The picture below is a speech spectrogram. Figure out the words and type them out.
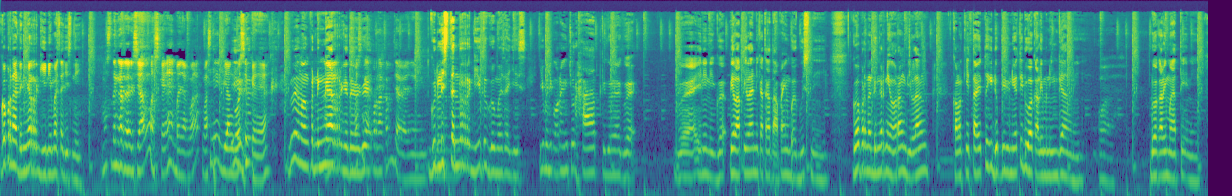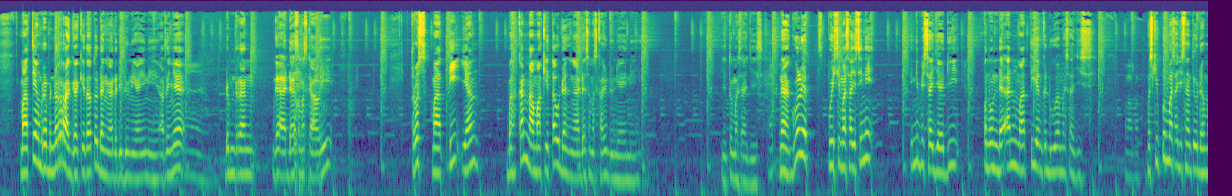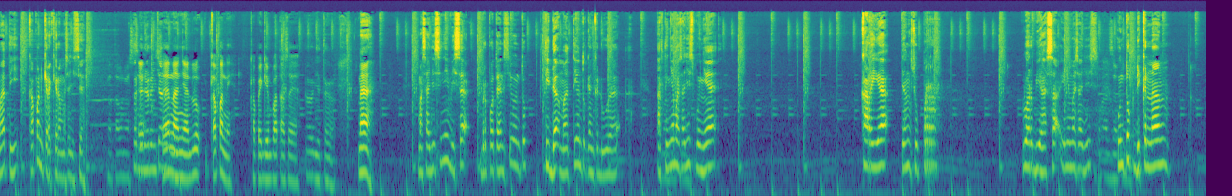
Gue pernah denger gini Mas Ajis nih Mas dengar dari siapa mas? Kayaknya banyak banget. Mas nih biang Iya. gosip kayaknya ya. Gue emang pendengar gitu Mas gue pernah kerja kayaknya. good listener gitu gue mas Ajis jadi banyak orang yang curhat ke gue gue gue ini nih gue pilah-pilah nih kata-kata apa yang bagus nih gue pernah denger nih orang bilang kalau kita itu hidup di dunia itu dua kali meninggal nih Wah. dua kali mati nih mati yang bener-bener raga kita tuh udah nggak ada di dunia ini artinya Hmm. udah beneran nggak ada sama sekali. Terus mati yang bahkan nama kita udah nggak ada sama sekali di dunia ini. Itu Mas Ajis. Nah gue lihat puisi Mas Ajis ini ini bisa jadi penundaan mati yang kedua Mas Ajis. Kenapa? meskipun Mas Ajis nanti udah mati kapan kira-kira Mas Ajis ya? Nggak tahu mas. Ada Saya, rencana saya nanya dulu kapan nih? KPG 4A saya. oh gitu. Nah Mas Ajis ini bisa berpotensi untuk tidak mati untuk yang kedua. Artinya Mas Ajis punya karya yang super luar biasa ini Mas Ajis. Untuk dikenang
